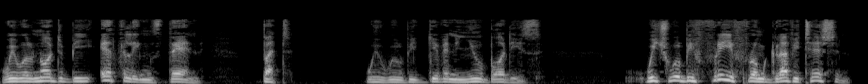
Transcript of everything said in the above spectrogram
We will not be earthlings then, but we will be given new bodies which will be free from gravitation.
